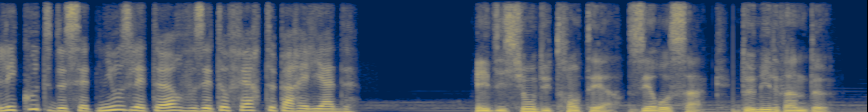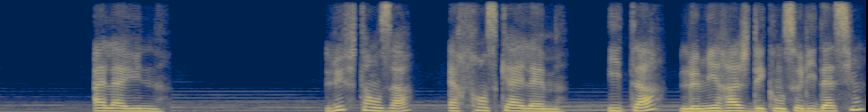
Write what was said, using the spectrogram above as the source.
L'écoute de cette newsletter vous est offerte par Eliade. Édition du 31 05 2022. À la une. Lufthansa, Air France KLM, ITA, le mirage des consolidations?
